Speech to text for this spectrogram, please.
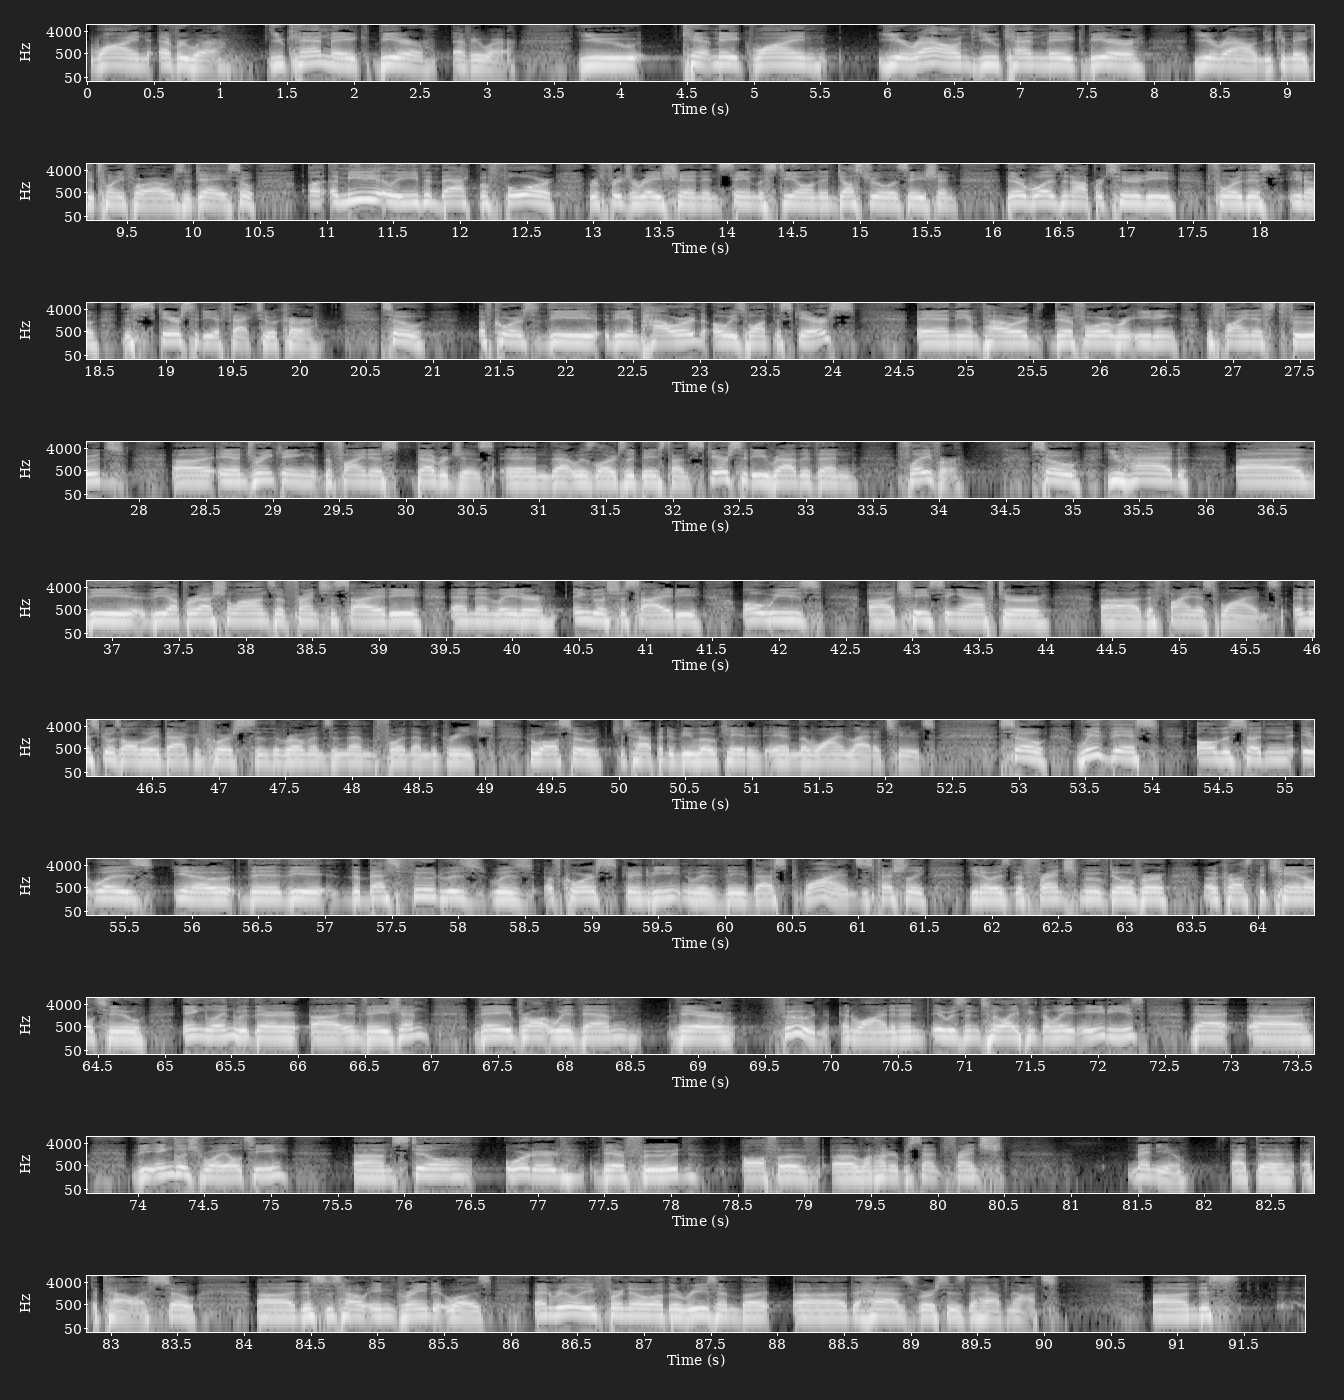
wine everywhere. You can make beer everywhere. You can't make wine year round. You can make beer year round. You can make it 24 hours a day. So uh, immediately, even back before refrigeration and stainless steel and industrialization, there was an opportunity for this, you know, this scarcity effect to occur. So, of course, the, the empowered always want the scarce and the empowered, therefore, were eating the finest foods uh, and drinking the finest beverages, and that was largely based on scarcity rather than flavor. So you had uh, the the upper echelons of French society, and then later English society, always uh, chasing after uh, the finest wines. And this goes all the way back, of course, to the Romans and then before them the Greeks, who also just happened to be located in the wine latitudes. So with this, all of a sudden it was, you know, the, the, the best food was, was of course going to be eaten with the best wines, especially, you know, as the French moved over across the channel to England with their uh, invasion, they brought with them their food and wine. And it was until I think the late 80s that uh, the English royalty um, still ordered their food off of a 100% French menu at the at the palace. So uh, this is how ingrained it was, and really for no other reason but uh, the haves versus the have-nots. Um, this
